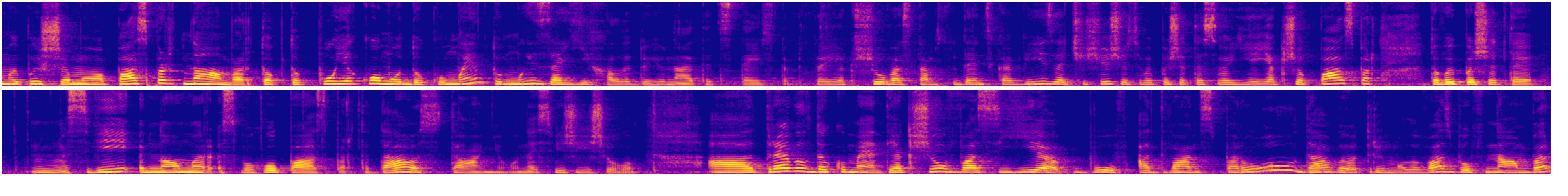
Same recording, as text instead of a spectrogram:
ми пишемо passport number, тобто по якому документу ми заїхали до United States. Тобто, якщо у вас там студентська віза чи ще щось, ви пишете своє. Якщо паспорт, то ви пишете свій номер свого паспорта, да, останнього, найсвіжішого. А travel документ, якщо у вас є був advance parole, да, ви отримали, у вас був number,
